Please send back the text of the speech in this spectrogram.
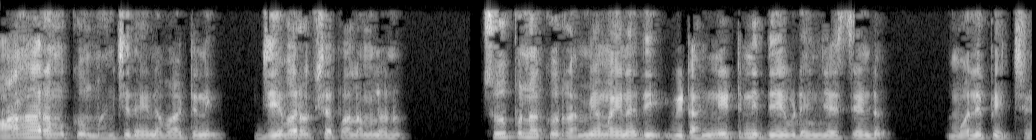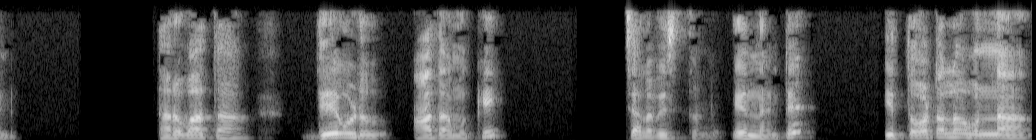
ఆహారముకు మంచిదైన వాటిని జీవవృక్ష ఫలములను చూపునకు రమ్యమైనది వీటన్నిటిని దేవుడు ఏం చేసిండు? మొలిపిచ్చిండు. తరువాత దేవుడు ఆదాముకి సెలవిస్తుండు. ఏంటంటే ఈ తోటలో ఉన్న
